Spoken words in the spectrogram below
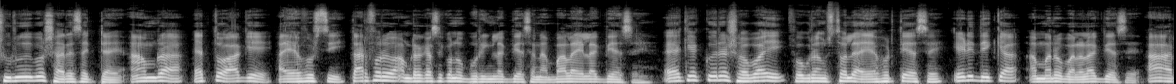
শুরু হইব সাড়ে চারটায়। আমরা এত আগে আইয়া পড়ছি, তারপরেও আমার কাছে কোনো বোরিং লাগতে আছে না, বালাই লাগতে আছে। এক এক করে সবাই প্রোগ্রাম স্থলে আইয়া পড়তে আছে। এটি দেখা আমারও ভালো লাগতে আছে। আর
